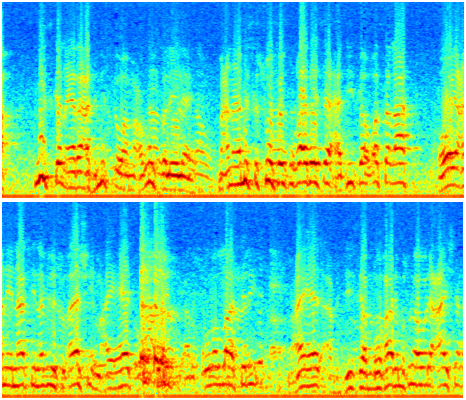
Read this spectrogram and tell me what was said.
ah. Miskan ay raacta miska waa macruuf ba leelahay macnaha miska suufay ku qaadaysaa xadiidka u asal ah oo yani naagtii nabiga su'aashi maxay ahayd? Ya rasuul allah tiri maxay ahayd? Xadiidka buhaari muslim wari caaisha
